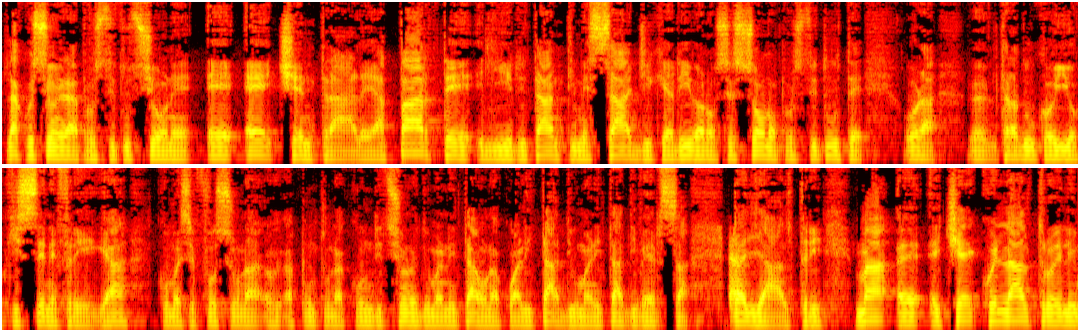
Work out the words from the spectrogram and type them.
la questione della prostituzione è, è centrale. A parte gli irritanti messaggi che arrivano se sono prostitute, ora eh, traduco io chi se ne frega, come se fosse una, appunto una condizione di umanità, una qualità di umanità diversa dagli altri, ma eh, c'è quell'altro elemento,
